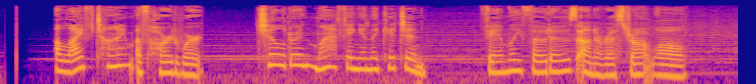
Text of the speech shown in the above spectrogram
A lifetime of hard work, children laughing in the kitchen, family photos on a restaurant wall,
